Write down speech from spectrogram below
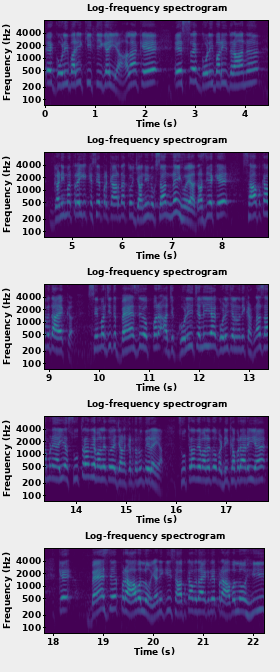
ਇਹ ਗੋਲੀਬਾਰੀ ਕੀਤੀ ਗਈ ਹੈ। ਹਾਲਾਂਕਿ ਇਸ ਗੋਲੀਬਾਰੀ ਦੌਰਾਨ ਗਣੀਮਤ ਰਹੀ ਕਿ ਕਿਸੇ ਪ੍ਰਕਾਰ ਦਾ ਕੋਈ ਜਾਨੀ ਨੁਕਸਾਨ ਨਹੀਂ ਹੋਇਆ। ਦੱਸ ਦਈਏ ਕਿ ਸਾਬਕਾ ਵਿਧਾਇਕ ਸਿਮਰਜੀਤ ਬੈਂਸ ਦੇ ਉੱਪਰ ਅੱਜ ਗੋਲੀ ਚੱਲੀ ਆ। ਗੋਲੀ ਚੱਲਣ ਦੀ ਘਟਨਾ ਸਾਹਮਣੇ ਆਈ ਹੈ ਸੂਤਰਾਂ ਦੇ ਹਵਾਲੇ ਤੋਂ ਇਹ ਜਾਣਕਾਰੀ ਤੁਹਾਨੂੰ ਦੇ ਰਹੇ ਹਾਂ ਸੂਤਰਾਂ ਦੇ ਹਵਾਲੇ ਤੋਂ ਵੱਡੀ ਖਬਰ ਆ ਰਹੀ ਹੈ ਕਿ ਬੈਂਸ ਦੇ ਭਰਾ ਵੱਲੋਂ, ਯਾਨੀ ਕਿ ਸਾਬਕਾ ਵਿਧਾਇਕ ਦੇ ਭਰਾ ਵੱਲੋਂ ਹੀ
